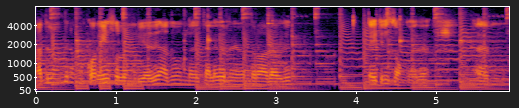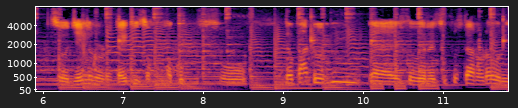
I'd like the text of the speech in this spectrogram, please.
அதில் வந்து நம்ம குறைய சொல்ல முடியாது. அதுவும் இந்த தலைவர் நிரந்தரம் அதாவது டைட்டில் சாங் அது ஸோ ஜெயிலரோட டைட்டில் சாங் ஹக்கும் ஸோ இந்த பாட்டு வந்து ஸோ ஒரு சூப்பர் ஸ்டாரோட ஒரு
